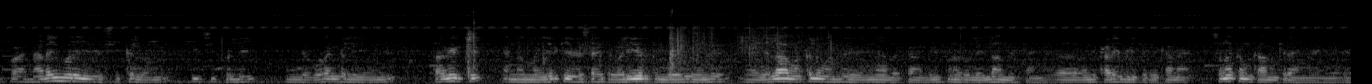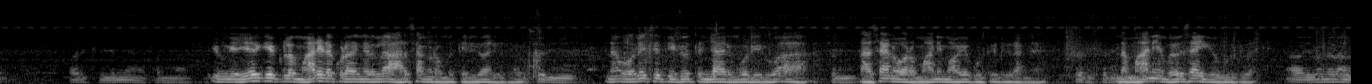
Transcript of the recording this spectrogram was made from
இப்போ நடைமுறை சிக்கல் வந்து பூச்சிக்கொல்லி இந்த உரங்களை வந்து தவிர்த்து நம்ம இயற்கை விவசாயத்தை வலியுறுத்தும் போது வந்து எல்லா மக்களும் வந்து இன்னும் அதற்கான விழிப்புணர்வுல இல்லாமல் இருக்காங்க அதை வந்து கடைபிடிக்கிறதுக்கான சுணக்கம் காமிக்கிறாங்க இங்க. அதுக்கு என்ன பண்ணலாம்? இவங்க இயற்கைக்குள்ளே மாறிடக்கூடாதுங்கிறதுல அரசாங்கம் ரொம்ப தெளிவாக இருக்குது. சரிங்க ஏன்னா ஒரு லட்சத்தி இருபத்தஞ்சாயிரம் கோடி ரூபா ரசாயன உரம் மானியமாகவே கொடுத்துக்கிட்டு இருக்கிறாங்க சரி சரி. இந்த மானியம் விவசாயிக்கு கொடுக்கல. இவங்க தான்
